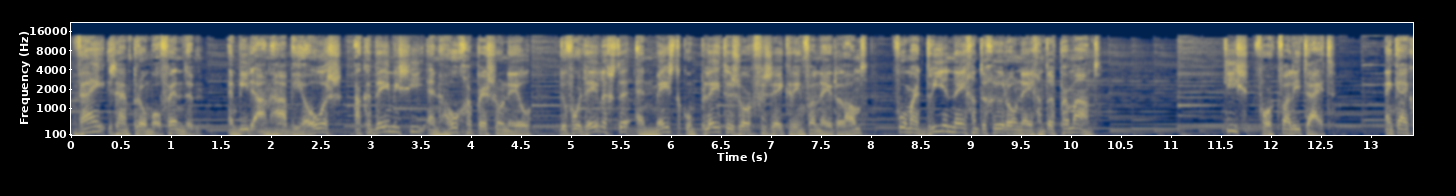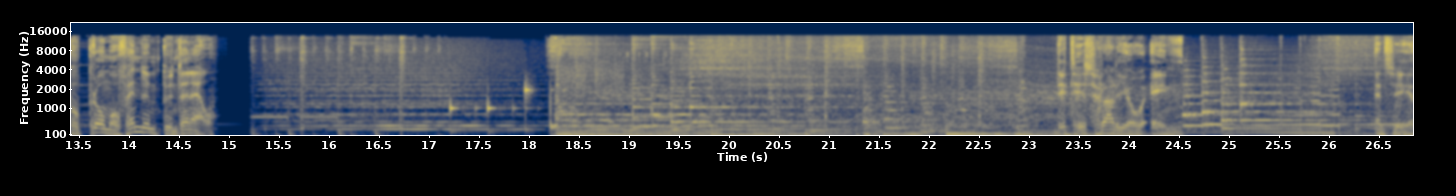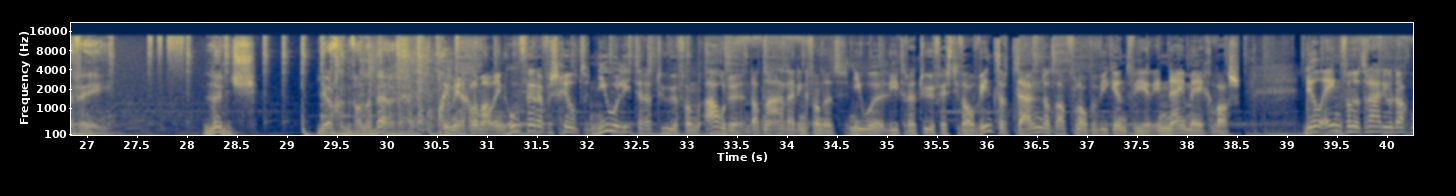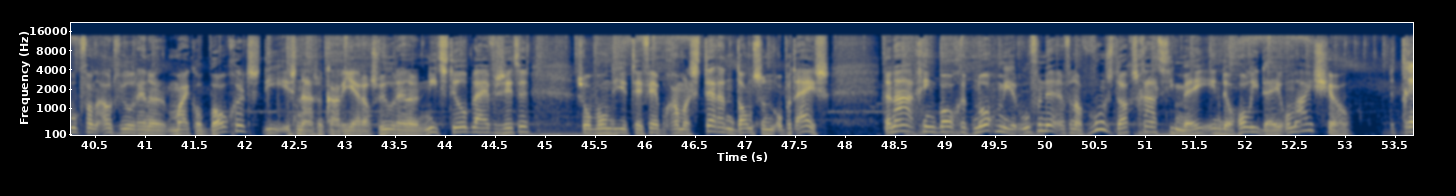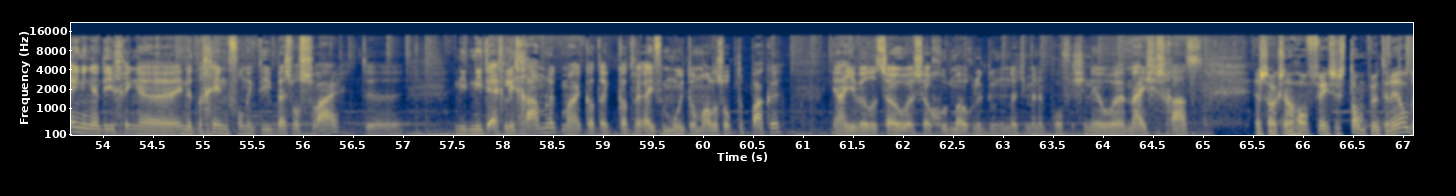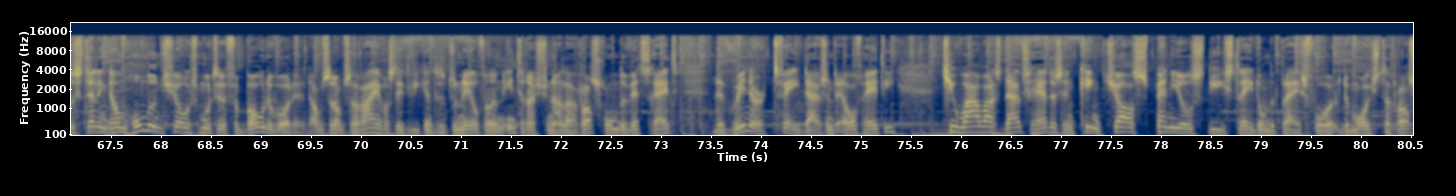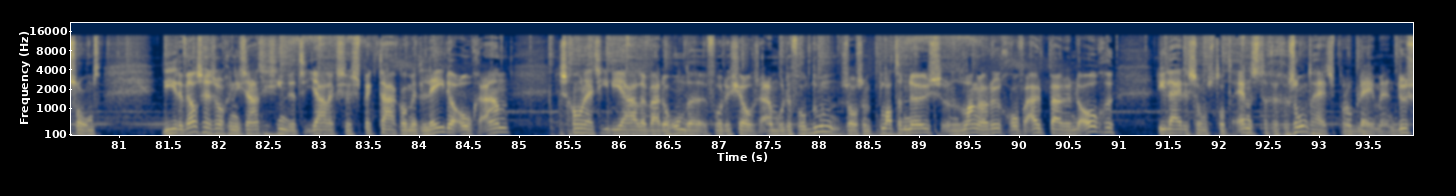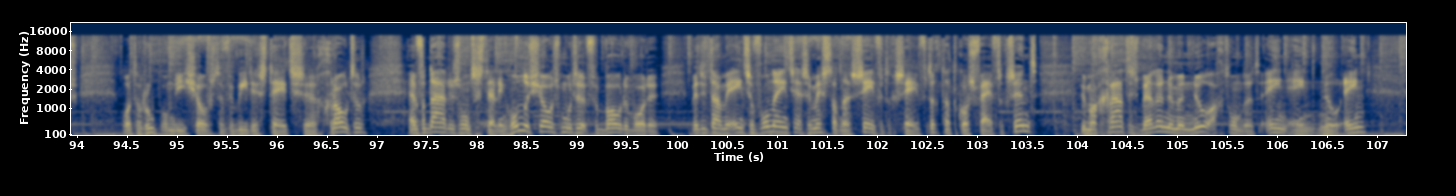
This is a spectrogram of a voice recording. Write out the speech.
Wij zijn Promovendum en bieden aan hbo'ers, academici en hoger personeel... de voordeligste en meest complete zorgverzekering van Nederland... voor maar 93,90 euro per maand. Kies voor kwaliteit. En kijk op promovendum.nl. Dit is Radio 1. NCRV. Lunch. Jurgen van den Berg. Goedemiddag allemaal. In hoeverre verschilt nieuwe literatuur van oude? Dat naar aanleiding van het nieuwe literatuurfestival Wintertuin... dat afgelopen weekend weer in Nijmegen was. Deel 1 van het radiodagboek van oud-wielrenner Michael Bogert. Die is na zijn carrière als wielrenner niet stil blijven zitten. Zo won hij het tv-programma Sterren dansen op het ijs. Daarna ging Bogert nog meer oefenen... en vanaf woensdag schaatst hij mee in de Holiday on Ice Show. De trainingen die gingen in het begin vond ik die best wel zwaar. De, niet, niet echt lichamelijk, maar ik had, ik had weer even moeite om alles op te pakken. Ja, je wilt het zo, zo goed mogelijk doen, omdat je met een professioneel uh, meisje schaatst. Straks naar half. De stelling dan, hondenshows moeten verboden worden. De Amsterdamse Rai was dit weekend het toneel van een internationale rashondenwedstrijd. De Winner 2011 heet hij. Chihuahuas, Duitse herders en King Charles Spaniels... die streden om de prijs voor de mooiste rashond. Dierenwelzijnsorganisaties zien het jaarlijkse spektakel met ledenoog aan. De schoonheidsidealen waar de honden voor de shows aan moeten voldoen... zoals een platte neus, een lange rug of uitpuilende ogen... die leiden soms tot ernstige gezondheidsproblemen. En dus wordt de roep om die shows te verbieden steeds uh, groter. En vandaar dus onze stelling. Hondenshows moeten verboden worden. Bent u daarmee eens of oneens, sms dat naar 7070. Dat kost 50 cent. U mag gratis bellen, nummer 0800-1101.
